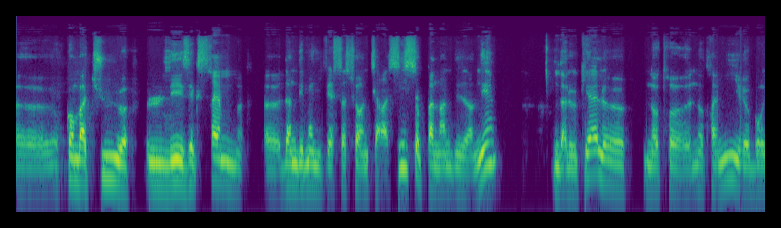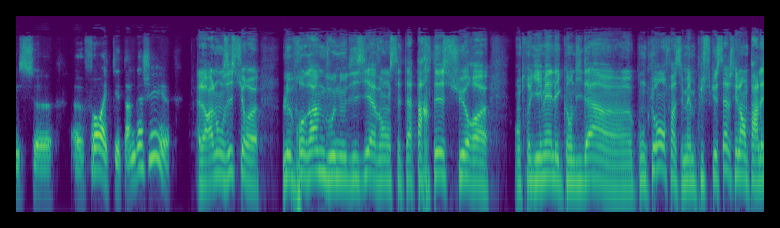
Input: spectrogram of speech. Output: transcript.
euh, combattu les extrêmes dans des manifestations antiracistes pendant des années, dans lesquelles notre, notre ami Boris Faure était engagé. Alors allons-y sur le programme. Vous nous disiez avant cet aparté sur entre guillemets les candidats concurrents. Enfin, c'est même plus que ça parce que là on parlait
